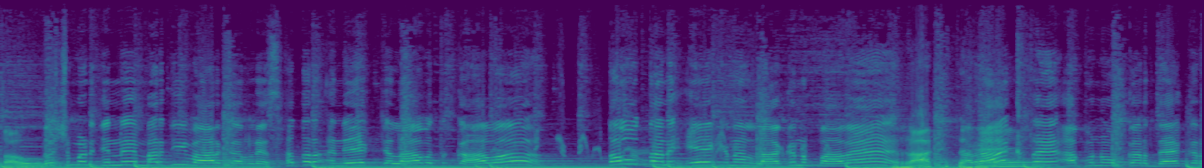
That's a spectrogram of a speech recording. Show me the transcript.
ਤਾਉ ਦੁਸ਼ਮਣ ਜਿੰਨੇ ਮਰਜ਼ੀ ਵਾਰ ਕਰ ਲੈ ਸਤਰ ਅਨੇਕ ਚਲਾਵਤ ਕਾਵ ਤਉ ਤਨ ਏਕ ਨ ਲਾਗਨ ਪਾਵੇ। ਰਾਖਤ ਹੈ। ਰਾਖਤ ਹੈ ਆਪਣੋ ਕਰ ਦੈ ਕਰ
